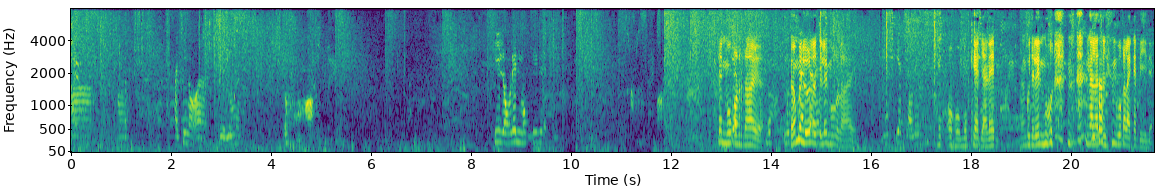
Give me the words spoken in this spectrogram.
อ่าอ่าใครชื่อโนอะอยู่รู้นะโอ้โหพี่ลงเล่นมุกดิพี่เล่นมุกอะไรอะมุกมุกเธอไม่รู้คเลยดจะเล่นมุกอะไร มุกเครียดอย่าเล่นมุกโอ้โหมุกเครียดอย่าเล่นงั้นกูจะเล่นมุก งั้นเราจะเล่นมุกอะไรกันดีเนี่ย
